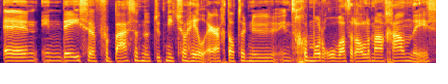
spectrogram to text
En in deze verbaast het natuurlijk niet zo heel erg dat er nu in het gemorrel wat er allemaal gaande is,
